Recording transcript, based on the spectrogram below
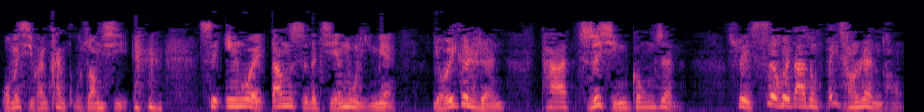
我们喜欢看古装戏，是因为当时的节目里面有一个人他执行公正，所以社会大众非常认同。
